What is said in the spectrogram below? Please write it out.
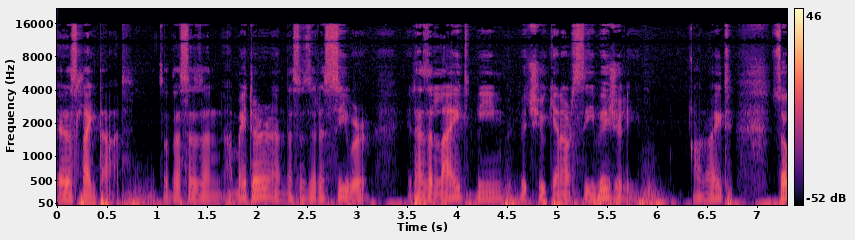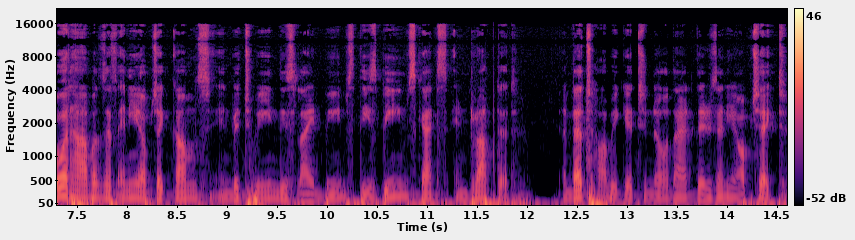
it is like that. So this is an emitter and this is a receiver it has a light beam which you cannot see visually. Alright so what happens if any object comes in between these light beams? These beams gets interrupted. And that's how we get to know that there is any object.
